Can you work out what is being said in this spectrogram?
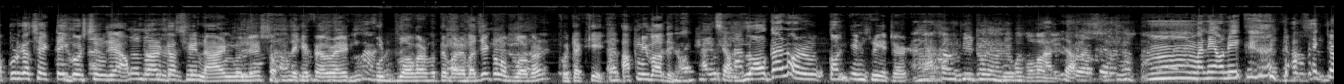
আপুর কাছে একটাই কোশ্চেন যে আপনার কাছে নারায়ণগঞ্জের সব থেকে ফেভারিট ফুড ব্লগার হতে পারে বা যে কোনো ব্লগার ওইটা কে? আপনি বাদে। আচ্ছা ব্লগার আর কন্টেন্ট ক্রিয়েটর মানে অনেক একটা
